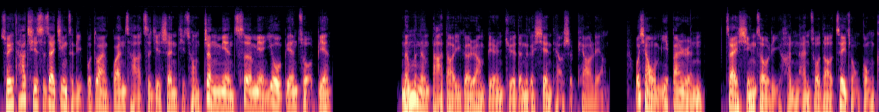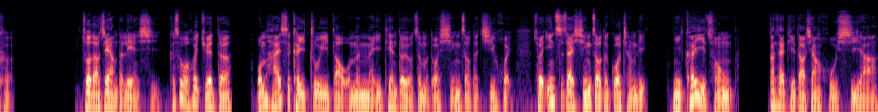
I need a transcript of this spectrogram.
所以他其实，在镜子里不断观察自己身体，从正面、侧面、右边、左边，能不能达到一个让别人觉得那个线条是漂亮。我想，我们一般人在行走里很难做到这种功课，做到这样的练习。可是，我会觉得，我们还是可以注意到，我们每一天都有这么多行走的机会。所以，因此，在行走的过程里，你可以从。刚才提到像呼吸啊，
